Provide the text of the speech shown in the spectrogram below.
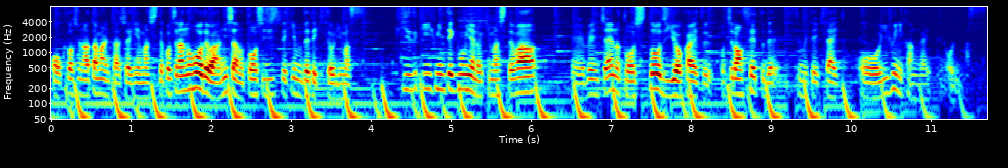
今年の頭に立ち上げましてこちらの方では2社の投資実績も出てきております引き続きフィンテック分野におきましてはベンチャーへの投資と事業開発こちらをセットで進めていきたいというふうに考えております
